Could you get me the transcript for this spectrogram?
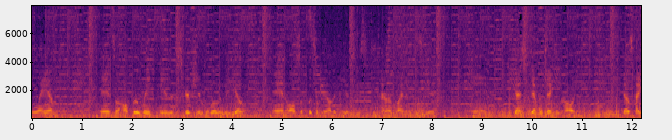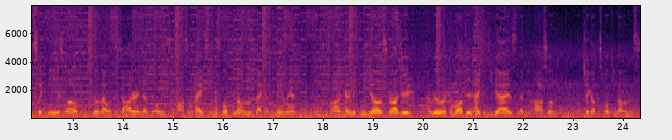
Lamb. And so I'll put a link in the description below the video and also put something on the video too so you can kind of find him easier. And you guys should definitely check him out. He does hikes like me as well. He goes out with his daughter and does all these awesome hikes in the Smoky Mountains back on the mainland. Uh, kind of making me jealous, Roger. I really want to come out there and hike with you guys. That'd be awesome. Check out the Smoky Mountains.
